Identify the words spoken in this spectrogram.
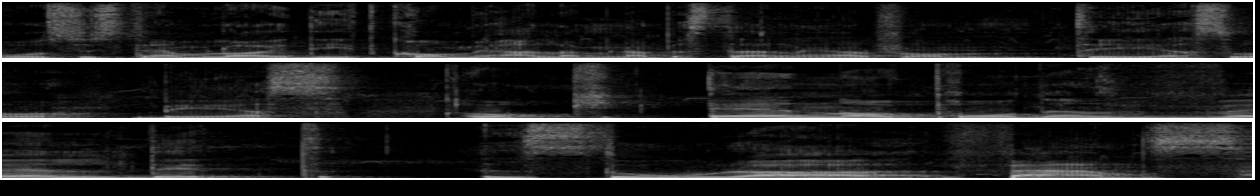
på Systembolaget. Dit kommer alla mina beställningar från TS och BS. Och en av poddens väldigt stora fans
